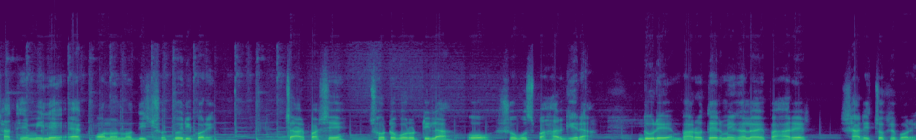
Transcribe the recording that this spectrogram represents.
সাথে মিলে এক অনন্য দৃশ্য তৈরি করে। চারপাশে ছোট বড় টিলা ও সবুজ পাহাড় ঘেরা। দূরে ভারতের মেঘালয় পাহাড়ের সারি চোখে পড়ে।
